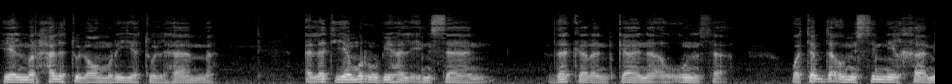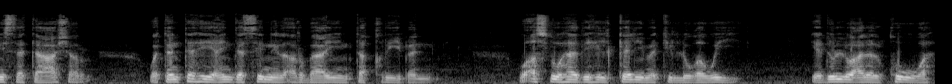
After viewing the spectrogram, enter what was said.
هي المرحلة العمرية الهامة التي يمر بها الإنسان ذكرا كان أو أنثى. وتبدأ من سن الخامسة عشر وتنتهي عند سن الأربعين تقريبا. وأصل هذه الكلمة اللغوي يدل على القوة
